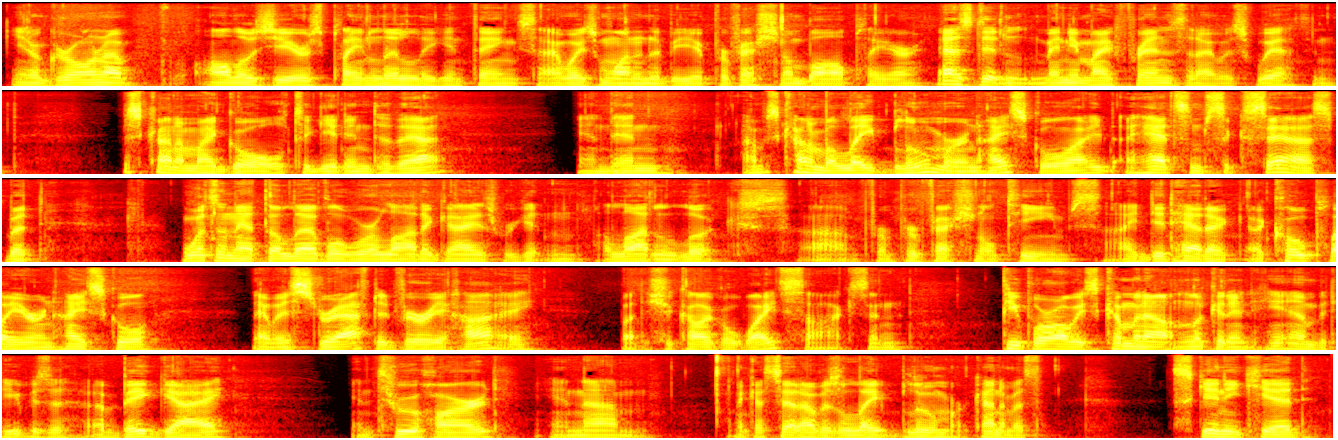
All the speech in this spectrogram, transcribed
You know, growing up all those years playing little league and things, I always wanted to be a professional ball player, as did many of my friends that I was with, and it's kind of my goal to get into that. And then I was kind of a late bloomer in high school. I, I had some success, but wasn't at the level where a lot of guys were getting a lot of looks um, from professional teams. I did had a, a co-player in high school that was drafted very high by the Chicago White Sox, and people were always coming out and looking at him. But he was a, a big guy and threw hard. And um, like I said, I was a late bloomer, kind of a skinny kid.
